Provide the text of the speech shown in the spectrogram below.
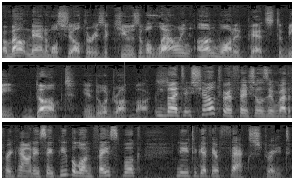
A mountain animal shelter is accused of allowing unwanted pets to be dumped into a drop box. But shelter officials in Rutherford County say people on Facebook need to get their facts straight.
